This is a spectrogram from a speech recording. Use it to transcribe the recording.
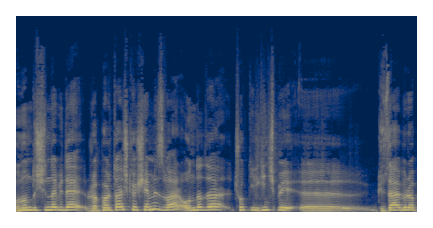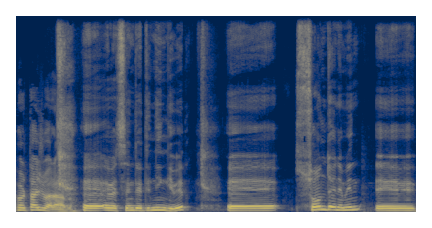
Bunun dışında bir de röportaj köşemiz var. Onda da çok ilginç bir e, güzel bir röportaj var abi. Ee, evet senin de dediğin gibi. Ee, son dönemin e,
